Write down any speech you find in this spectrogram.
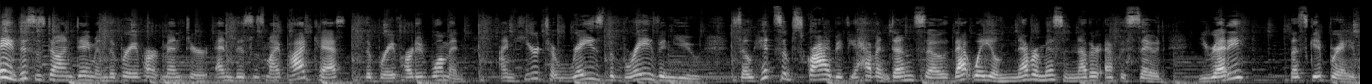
Hey, this is Dawn Damon, the Braveheart Mentor, and this is my podcast, The Bravehearted Woman. I'm here to raise the brave in you. So hit subscribe if you haven't done so. That way you'll never miss another episode. You ready? Let's get brave.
